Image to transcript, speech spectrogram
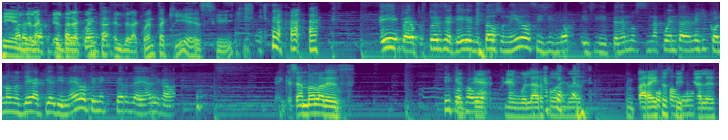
Sí, el, de la, vas a el de contar la la cuenta, el de la cuenta aquí es Hibiki. Sí, pero pues tú eres el que vive de Estados Unidos y si no, y si tenemos una cuenta de México no nos llega aquí el dinero, tiene que ser de allá del Gabán. En que sean dólares. Sí, por Que favor. tri- triangular fondos en paraísos fiscales.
